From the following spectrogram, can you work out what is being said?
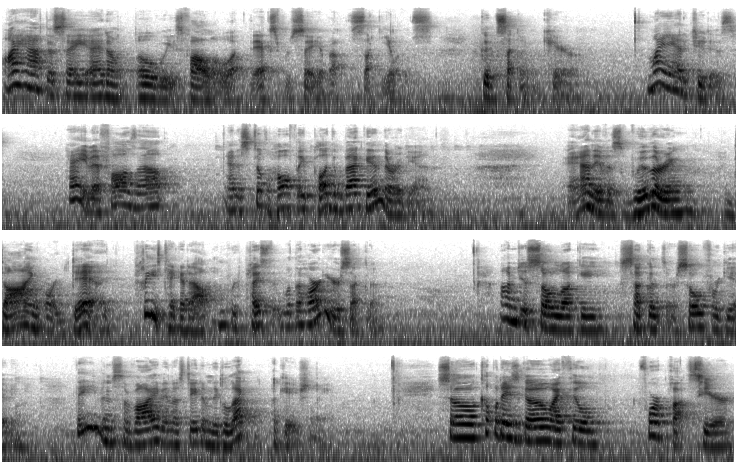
I have to say I don't always follow what the experts say about succulents, good succulent care. My attitude is, hey, if it falls out and it's still healthy, plug it back in there again. And if it's withering, dying, or dead, please take it out and replace it with a hardier succulent. I'm just so lucky. Succulents are so forgiving. They even survive in a state of neglect occasionally. So a couple days ago, I filled four pots here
